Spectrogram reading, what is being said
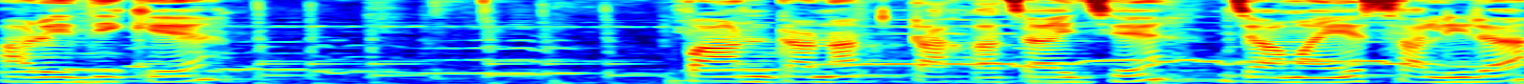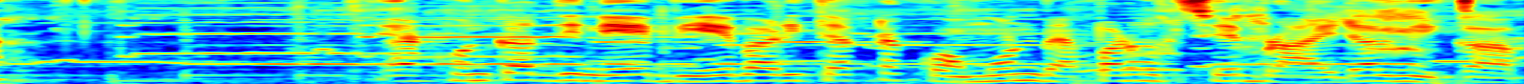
আর এদিকে পান টানার টাকা চাইছে জামাইয়ের শালিরা। এখনকার দিনে বিয়ে বাড়িতে একটা কমন ব্যাপার হচ্ছে ব্রাইডাল মেকআপ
